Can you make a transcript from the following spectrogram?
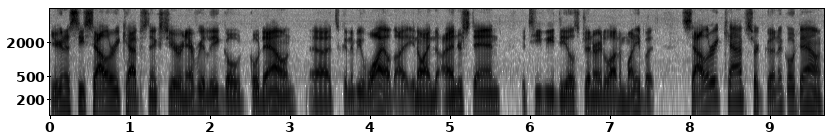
you're going to see salary caps next year in every league go go down. Uh, it's going to be wild. I you know I, I understand the TV deals generate a lot of money, but salary caps are going to go down.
